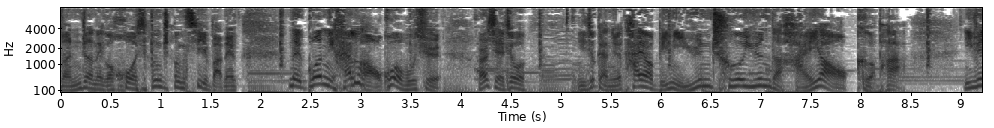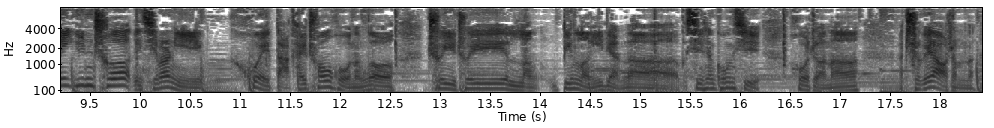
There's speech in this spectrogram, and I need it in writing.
闻着那个藿香正气，把那那关你还老过不去，而且就你就感觉它要比你晕车晕的还要可怕，因为晕车你起码你会打开窗户能够吹一吹冷冰冷一点的新鲜空气，或者呢吃个药什么的，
